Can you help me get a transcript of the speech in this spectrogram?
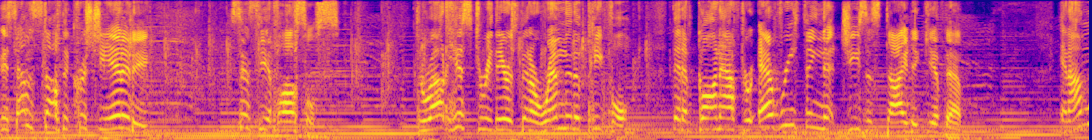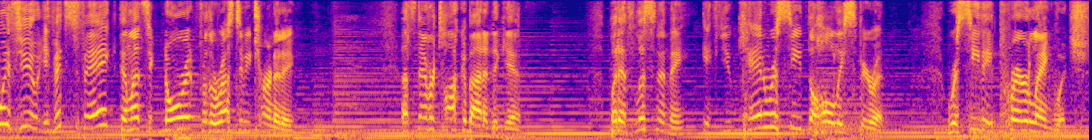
hasn't stopped in Christianity since the apostles. Throughout history, there's been a remnant of people that have gone after everything that Jesus died to give them. And I'm with you. If it's fake, then let's ignore it for the rest of eternity. Let's never talk about it again. But if, listen to me, if you can receive the Holy Spirit, receive a prayer language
